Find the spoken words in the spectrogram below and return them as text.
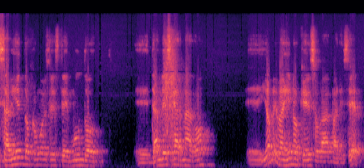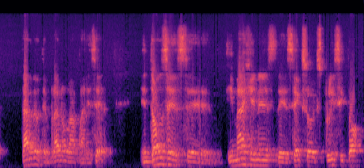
sabiendo cómo es este mundo eh, tan descarnado, eh, yo me imagino que eso va a aparecer, tarde o temprano va a aparecer. Entonces, eh, imágenes de sexo explícito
